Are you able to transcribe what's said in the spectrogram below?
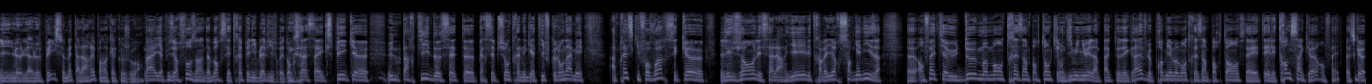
le, le, pays se met à l'arrêt pendant quelques jours. Bah, il y a plusieurs choses. Hein. D'abord, c'est très pénible à vivre, et donc ça, ça explique euh, une partie de cette euh, perception très négative que l'on a. Mais après, ce qu'il faut voir, c'est que les gens, les salariés, les travailleurs s'organisent. Euh, en fait, il y a eu deux moments très importants qui ont diminué l'impact des grèves. Le premier moment très important, ça a été les 35 heures, en fait, parce que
